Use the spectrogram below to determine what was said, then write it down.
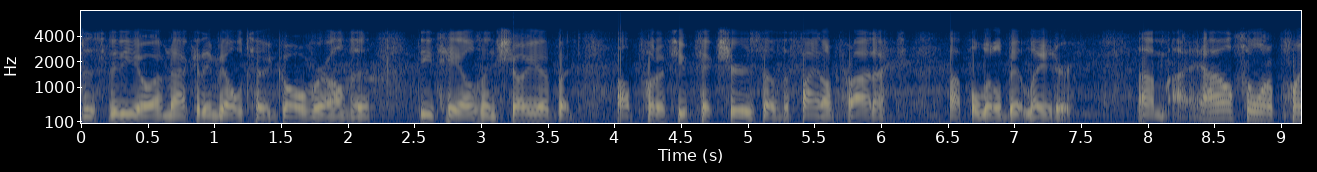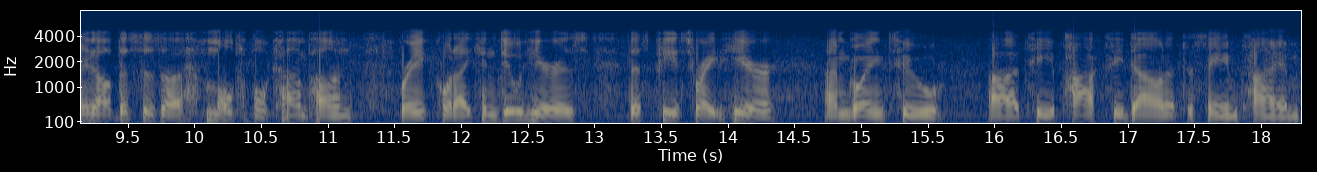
this video, I'm not going to be able to go over all the details and show you, but I'll put a few pictures of the final product up a little bit later. Um, I also want to point out this is a multiple compound break. What I can do here is this piece right here, I'm going to, uh, to epoxy down at the same time.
